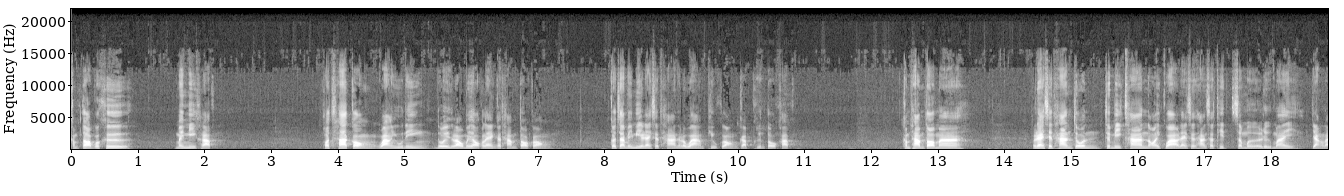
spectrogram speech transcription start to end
คำตอบก็คือ ไม่มีครับ เพราะถ้ากล่องวางอยู่นิ่ง โดยเราไม่ออกแรงกระทำต่อกล่อง ก็จะไม่มีแรงเสียดทานระหว่างผิวกล่องกับพื้นโต๊ะครับคำถามต่อมา แรงเสียดทานจนจะมีค่าน้อยกว่าแรงเสียดทานสถิตเสมอหรือไม่อย่างไร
